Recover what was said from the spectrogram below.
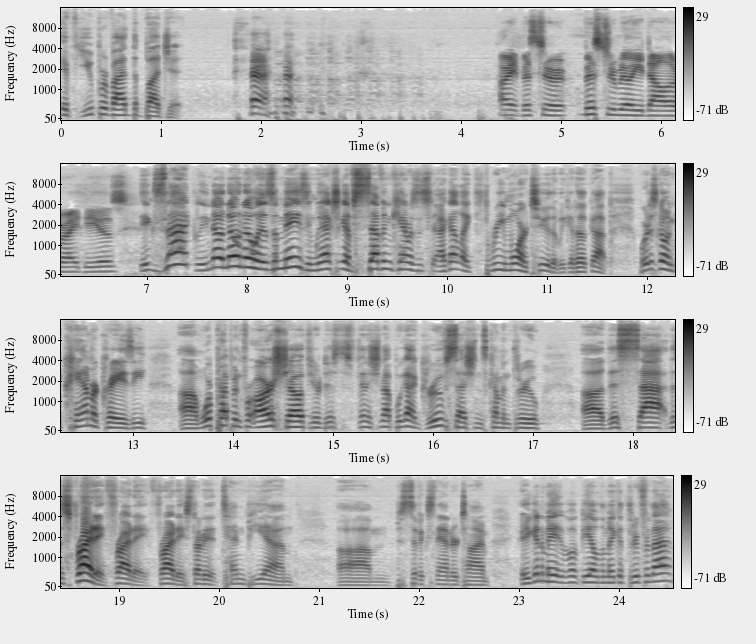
if you provide the budget. All right, Mister Mister Million Dollar Ideas. Exactly. No, no, no. It's amazing. We actually have seven cameras. I got like three more too that we could hook up. We're just going camera crazy. Um, we're prepping for our show. If you're just finishing up, we got groove sessions coming through uh, this sat this Friday, Friday, Friday, starting at 10 p.m. Um, Pacific Standard Time. Are you gonna be able to make it through for that?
